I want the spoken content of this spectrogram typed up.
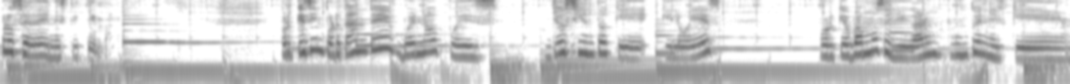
procede en este tema. ¿Por qué es importante? Bueno, pues yo siento que, que lo es porque vamos a llegar a un punto en el que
